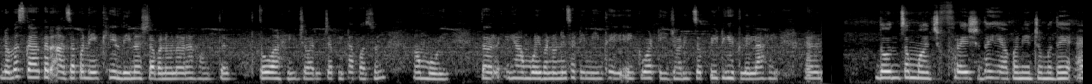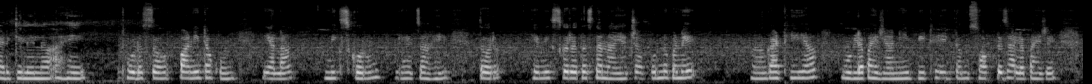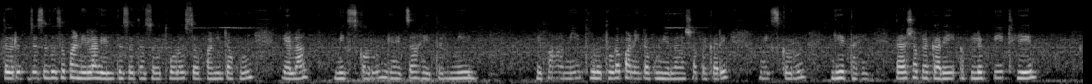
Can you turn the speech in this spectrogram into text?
नमस्कार तर आज आपण एक हेल्दी नाश्ता बनवणार आहोत. तर तो आहे ज्वारीच्या पिठापासून आंबोळी. तर ह्या आंबोळी बनवण्यासाठी मी इथे एक वाटी ज्वारीचं पीठ घेतलेलं आहे. त्यानंतर दोन चम्मच फ्रेश दही आपण याच्यामध्ये ॲड केलेलं आहे. थोडंसं पाणी टाकून याला मिक्स करून घ्यायचं आहे. तर हे मिक्स करत असताना याच्या पूर्णपणे गाठी ह्या उडल्या पाहिजे आणि पीठ हे एकदम सॉफ्ट झालं पाहिजे. तर जसं जसं पाणी लागेल तसं तसं थोडंसं पाणी टाकून याला मिक्स करून घ्यायचं आहे. तर मी हे पहा आम्ही थोडं थोडं पाणी टाकून याला अशा प्रकारे मिक्स करून घेत आहे. तर अशा प्रकारे आपलं पीठ हे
